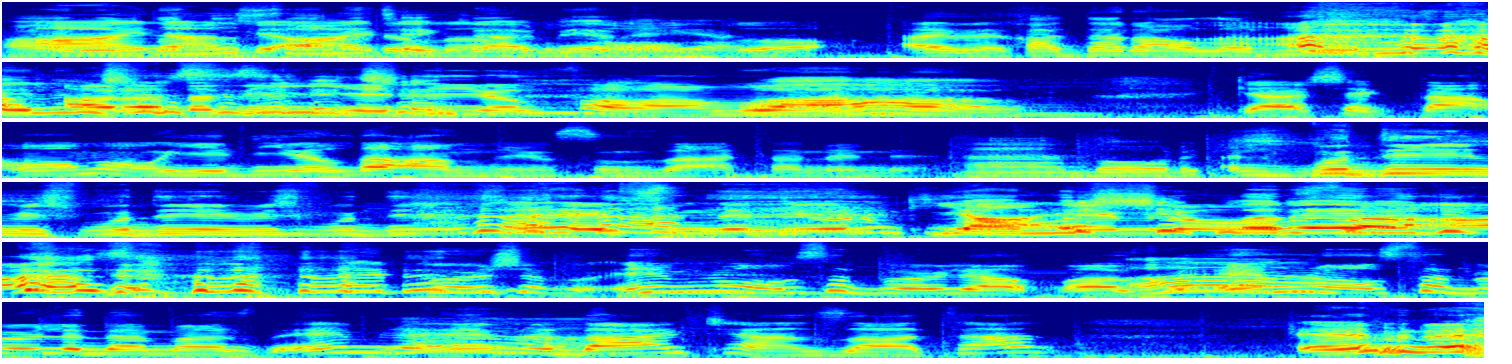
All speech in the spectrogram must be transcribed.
Aynen ayrıldınız, bir sonra tekrar bir araya oldu. geldiniz. Evet. Kader ağlarını Arada bir için. 7 yıl falan var. Wow. Gerçekten ama o 7 yılda anlıyorsun zaten hani. Ha, doğru Hani kişi. bu değilmiş, bu değilmiş, bu değilmiş. Hepsinde diyorum ki ya Yanlış Emre olsa, eledikten sonra. Hep böyle şey Emre olsa böyle yapmazdı. Aa. Emre olsa böyle demezdi. Emre Ya. Emre derken zaten Emre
